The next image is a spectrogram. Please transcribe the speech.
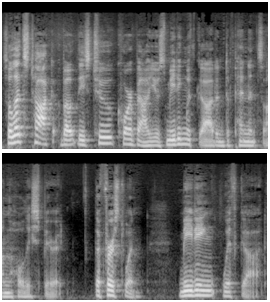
So let's talk about these two core values meeting with God and dependence on the Holy Spirit. The first one, meeting with God.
